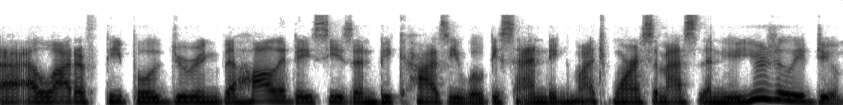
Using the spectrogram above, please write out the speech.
uh, a lot of people during the holiday season because you will be sending much more SMS than you usually do,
